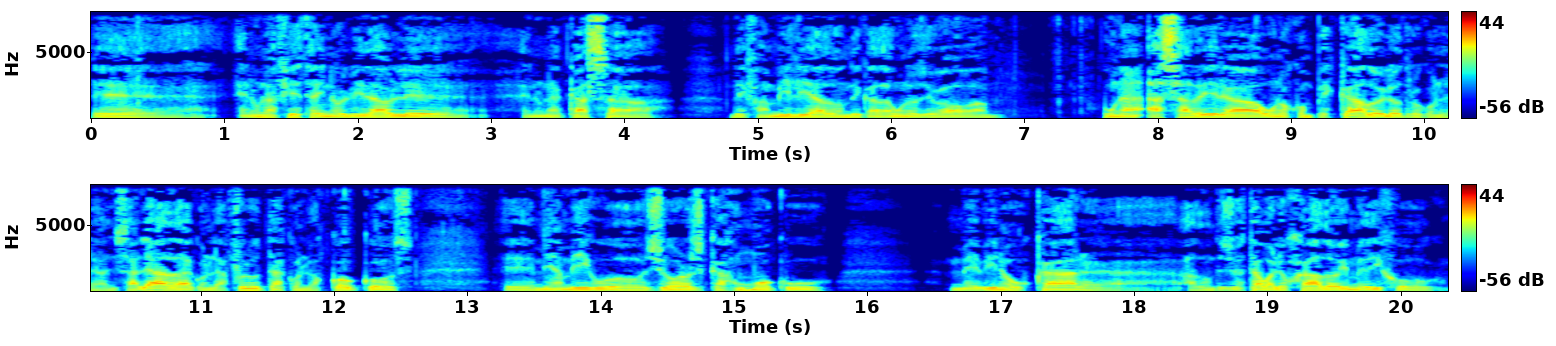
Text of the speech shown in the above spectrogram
eh, en una fiesta inolvidable en una casa de familia donde cada uno llevaba una asadera, unos con pescado, el otro con la ensalada, con las frutas, con los cocos. Eh, mi amigo George Kahumoku me vino a buscar a donde yo estaba alojado y me dijo,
